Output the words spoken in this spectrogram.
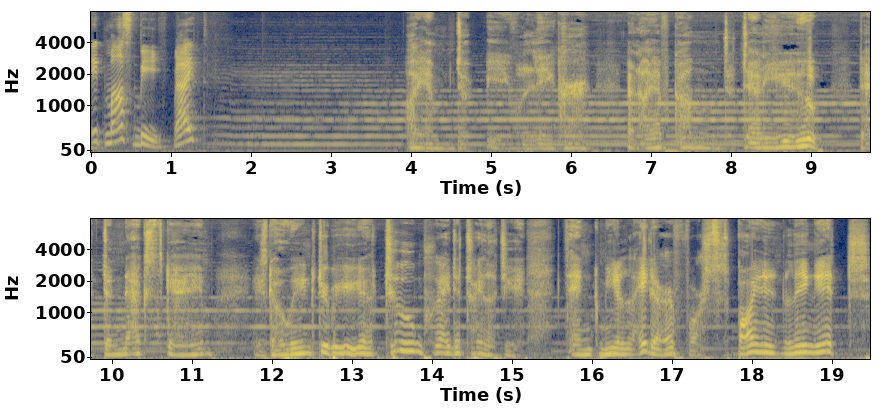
it must be, right? I am the evil leaker, and I have come to tell you that the next game is going to be a Tomb Raider trilogy. Thank me later for spoiling it.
